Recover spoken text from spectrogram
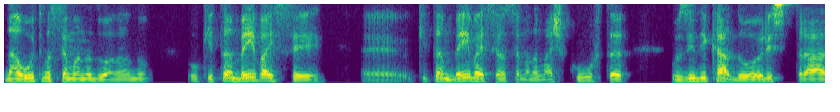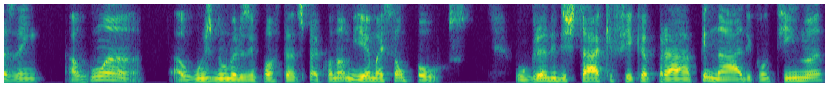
Na última semana do ano, o que também vai ser, é, que também vai ser uma semana mais curta, os indicadores trazem alguma, alguns números importantes para a economia, mas são poucos. O grande destaque fica para a PNAD contínua,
